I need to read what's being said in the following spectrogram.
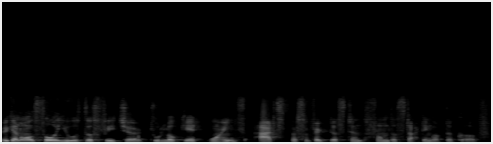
We can also use this feature to locate points at specific distance from the starting of the curve.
